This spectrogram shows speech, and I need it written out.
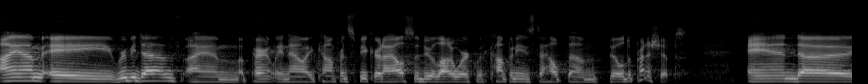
I am a Ruby dev. I am apparently now a conference speaker, and I also do a lot of work with companies to help them build apprenticeships. And uh,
